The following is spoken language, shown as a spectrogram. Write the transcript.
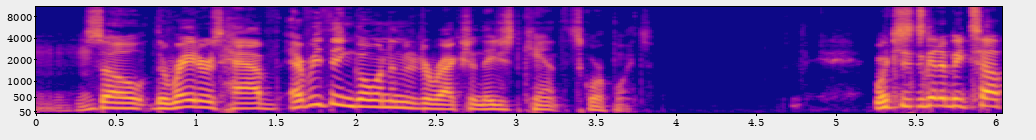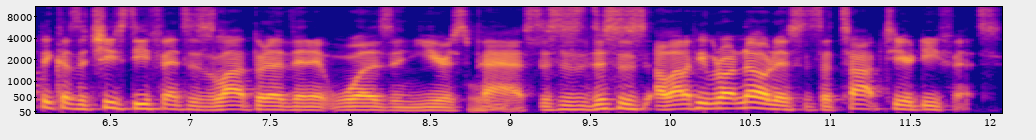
Mm-hmm. So the Raiders have everything going in their direction. They just can't score points. Which is going to be tough because the Chiefs defense is a lot better than it was in years oh. past. This is this is a lot of people don't notice. It's a top tier defense.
